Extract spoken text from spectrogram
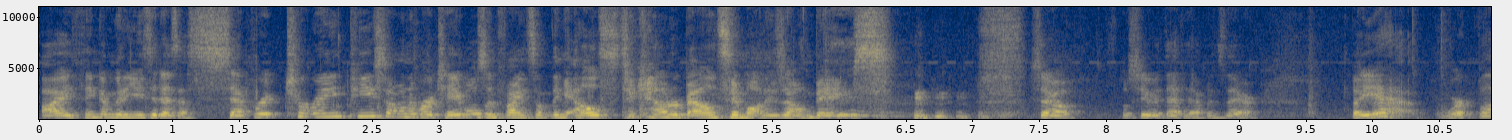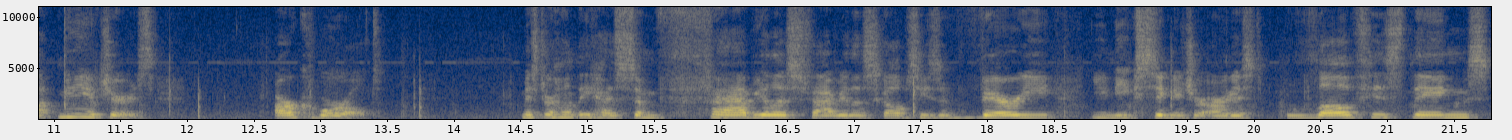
I think I'm going to use it as a separate terrain piece on one of our tables and find something else to counterbalance him on his own base. so we'll see what that happens there. But yeah, Warploque miniatures, Arcworlde. Mr. Huntley has some fabulous, fabulous sculpts. He's a very unique signature artist. Love his things.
